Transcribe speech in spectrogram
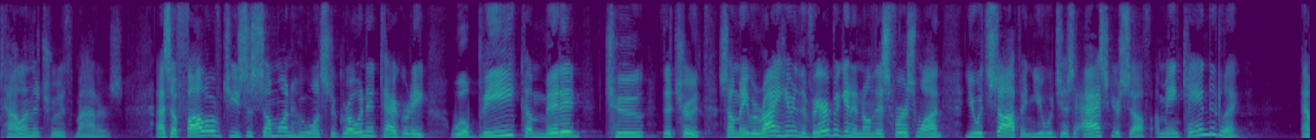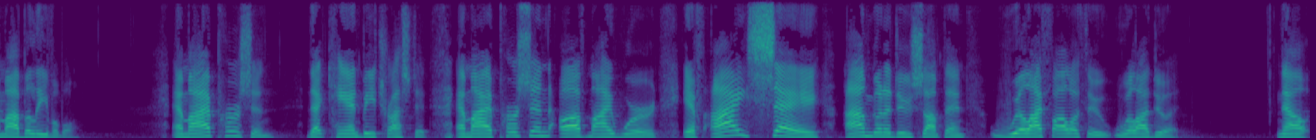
Telling the truth matters. As a follower of Jesus, someone who wants to grow in integrity will be committed to the truth. So maybe right here in the very beginning on this first one, you would stop and you would just ask yourself, I mean, candidly, am I believable? Am I a person that can be trusted? Am I a person of my word? If I say I'm going to do something, will I follow through? Will I do it? Now,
